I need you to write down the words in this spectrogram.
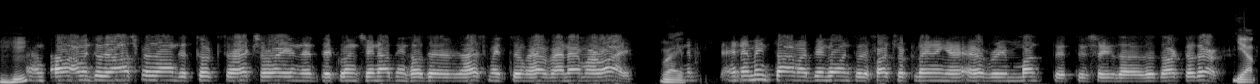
Mhm. And I went to the hospital and they took the x-ray and they, they couldn't see nothing, so they asked me to have an MRI. Right. In the, in the meantime, I've been going to the fracture clinic every month to, to see the, the doctor there. Yep.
